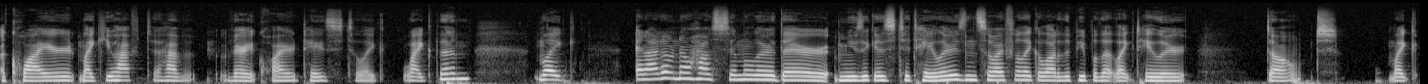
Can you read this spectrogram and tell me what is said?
acquired. Like you have to have very acquired taste to like like them. Like, and I don't know how similar their music is to Taylor's, and so I feel like a lot of the people that like Taylor don't like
